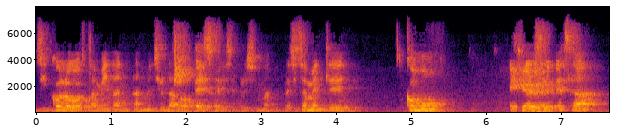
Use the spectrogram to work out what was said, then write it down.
psicólogos también han, han mencionado ese, ese precisamente, precisamente cómo ejercen esa,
